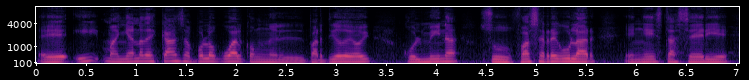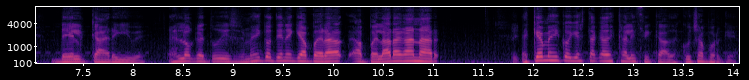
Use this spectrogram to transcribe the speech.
eh, y mañana descansa, por lo cual con el partido de hoy culmina su fase regular en esta serie del Caribe. Es lo que tú dices, México tiene que apelar, apelar a ganar. Es que México ya está acá descalificado, escucha por qué.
